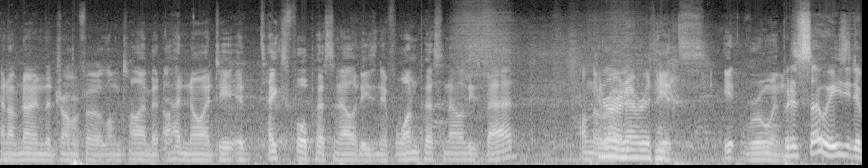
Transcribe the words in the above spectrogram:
and I've known the drummer for a long time. But I had no idea. It takes four personalities, and if one personality's bad on the Can road, everything. it's it ruins. But it's so easy to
